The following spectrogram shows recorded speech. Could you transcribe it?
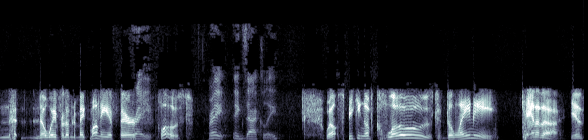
no way for them to make money if they're right. closed. Right, exactly. Well, speaking of closed, Delaney, Canada is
